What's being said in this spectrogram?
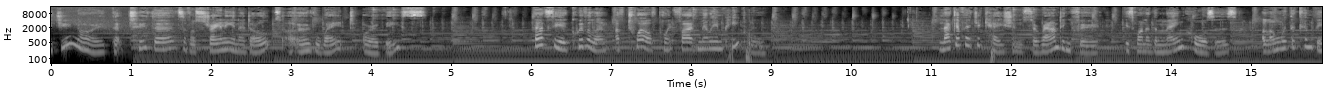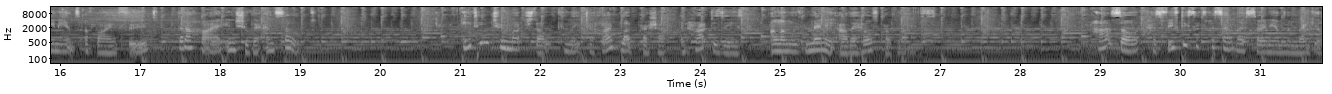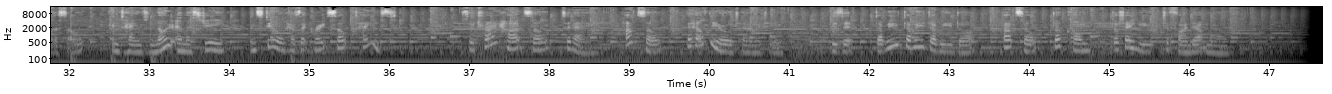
Did you know that two thirds of Australian adults are overweight or obese? That's the equivalent of 12.5 million people. Lack of education surrounding food is one of the main causes, along with the convenience of buying foods that are high in sugar and salt. Eating too much salt can lead to high blood pressure and heart disease, along with many other health problems. Heart salt has 56% less sodium than regular salt, contains no MSG, and still has that great salt taste. So try Heart salt today. Heart salt, the healthier alternative. Visit www.heartsalt.com.au to find out more.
